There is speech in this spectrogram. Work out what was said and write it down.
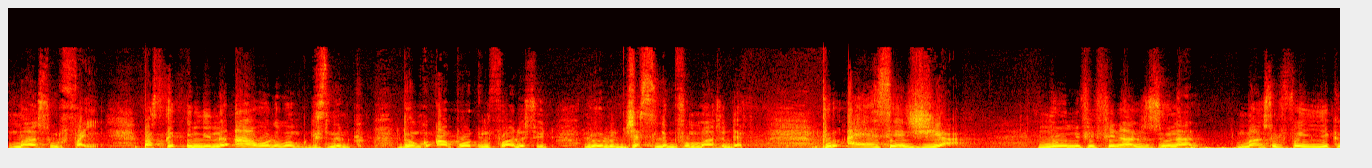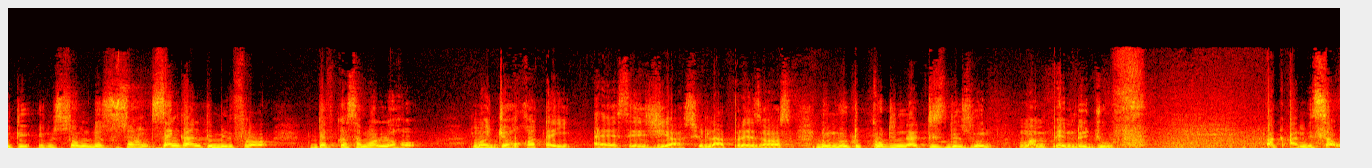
Mansour Faye parce que indi na enveloppe moom gis nañ ko donc encore une fois de suite loolu geste la bu fa Mansour def pour ASC GIA ñëw ni fi final zonal Mansour Faye yëkkati une somme de soixante cinquante mille francs def ko sama loxo ma jox ko tey ASCJA sur la présence de notre coordinatrice de zone Mame Penda Diouf ak Ami Sow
